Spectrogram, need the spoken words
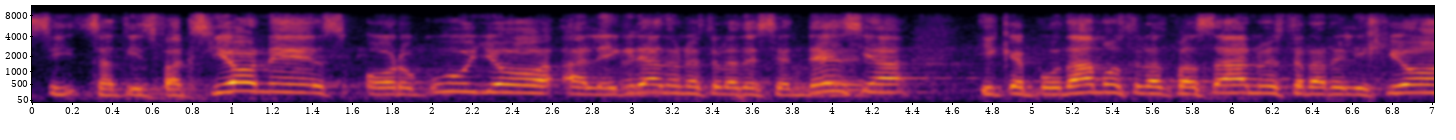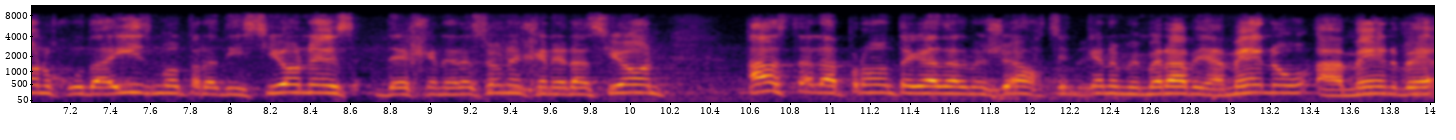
satisfacciones, orgullo, alegría de nuestra descendencia y que podamos traspasar nuestra religión, judaísmo, tradiciones de generación en generación hasta la pronta llegada del Mesías. Amén. Amén.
